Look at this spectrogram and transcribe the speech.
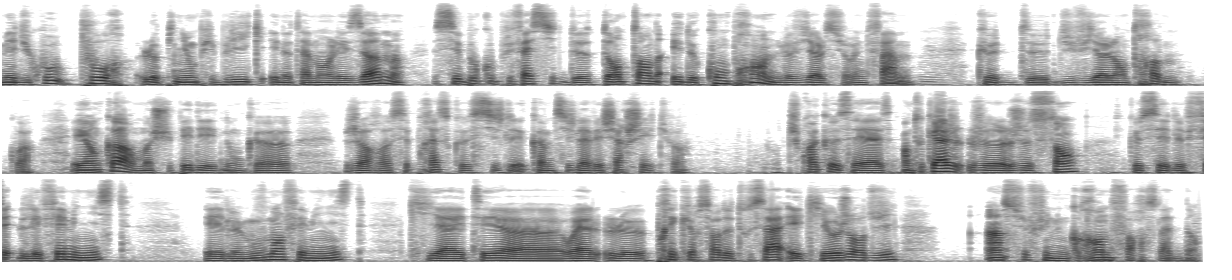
Mais du coup, pour l'opinion publique et notamment les hommes, c'est beaucoup plus facile de- d'entendre et de comprendre le viol sur une femme que de- du viol entre hommes. Quoi. Et encore, moi je suis PD, donc euh, genre c'est presque si je comme si je l'avais cherché, tu vois. Je crois que c'est. En tout cas, je, sens que c'est les féministes et le mouvement féministe qui a été euh, ouais, le précurseur de tout ça et qui aujourd'hui insuffle une grande force là-dedans.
